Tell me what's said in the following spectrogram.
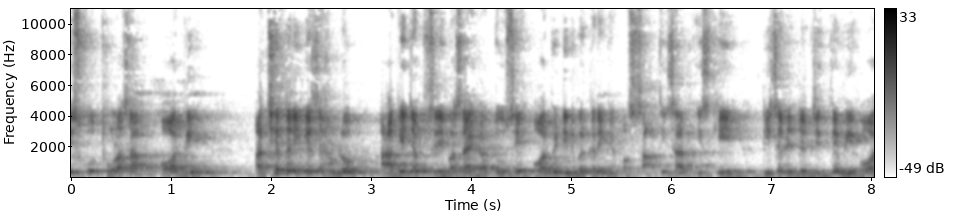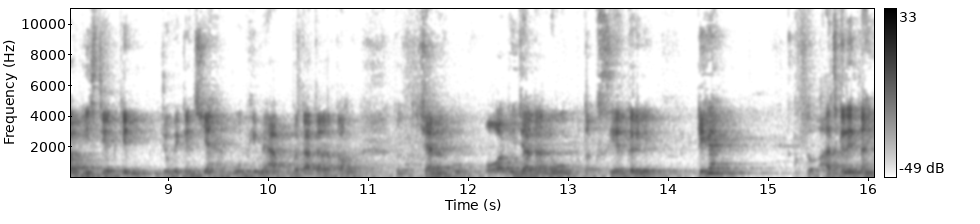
इसको थोड़ा सा और भी अच्छे तरीके से हम लोग आगे जब सिलेबस आएगा तो उसे और भी डिलीवर करेंगे और साथ ही साथ इसके टीचर रिलेटेड जितने भी और भी स्टेट के जो वैकेंसियाँ हैं, वो भी मैं आपको बताता रहता हूँ। तो चैनल को और भी ज़्यादा लोगों तक शेयर करिए, ठीक है? तो आज के लिए इतना ही,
